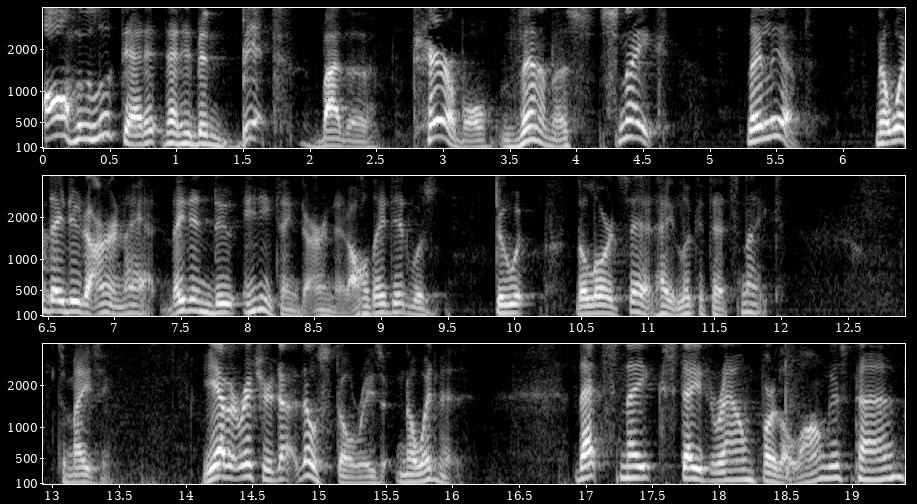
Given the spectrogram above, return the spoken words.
all who looked at it that had been bit by the terrible, venomous snake, they lived. Now, what they do to earn that? They didn't do anything to earn it. All they did was do what the Lord said. Hey, look at that snake. It's amazing. Yeah, but Richard, those stories, no, wait a minute. That snake stayed around for the longest time.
